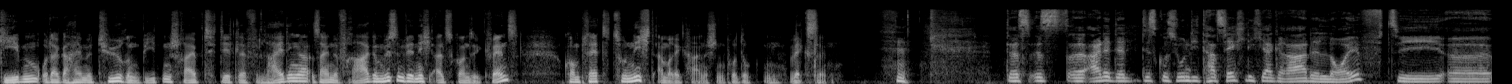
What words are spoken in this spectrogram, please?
geben oder geheime Türen bieten, schreibt Detlef Leidinger. Seine Frage, müssen wir nicht als Konsequenz komplett zu nicht-amerikanischen Produkten wechseln? Hm. Das ist äh, eine der Diskussionen, die tatsächlich ja gerade läuft. Die äh,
